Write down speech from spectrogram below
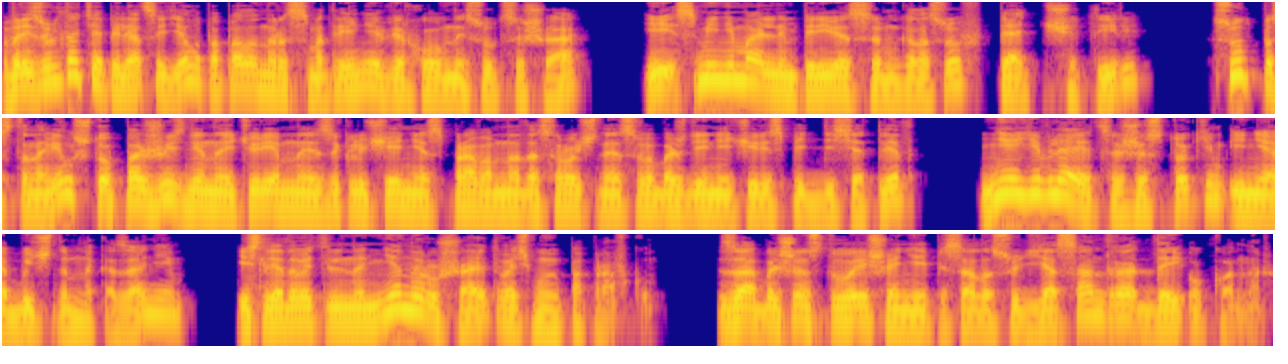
В результате апелляции дело попало на рассмотрение в Верховный суд США, и с минимальным перевесом голосов 5-4 суд постановил, что пожизненное тюремное заключение с правом на досрочное освобождение через 50 лет не является жестоким и необычным наказанием и, следовательно, не нарушает восьмую поправку. За большинство решения писала судья Сандра Дей О'Коннор.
